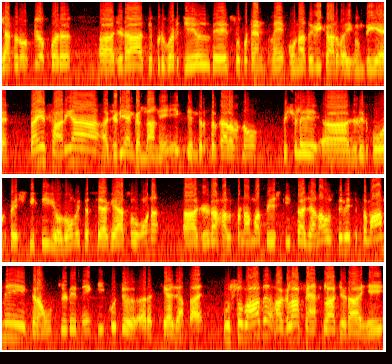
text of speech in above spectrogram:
ਜਾਂ ਫਿਰ ਉਸ ਦੇ ਉੱਪਰ ਜਿਹੜਾ ਡਿਬੜੂਗੜ੍ਹ ਜੇਲ੍ਹ ਦੇ ਸੁਪਰਡੈਂਟ ਨੇ ਉਹਨਾਂ ਤੇ ਵੀ ਕਾਰਵਾਈ ਹੁੰਦੀ ਹੈ। ਤਾਂ ਇਹ ਸਾਰੀਆਂ ਜਿਹੜੀਆਂ ਗੱਲਾਂ ਨੇ ਇਹ ਕੇਂਦਰ ਸਰਕਾਰ ਵੱਲੋਂ ਪਿਛਲੇ ਜਿਹੜੀ ਰਿਪੋਰਟ ਪੇਸ਼ ਕੀਤੀ ਗਈ ਉਦੋਂ ਵੀ ਦੱਸਿਆ ਗਿਆ। ਸੋ ਹੁਣ ਜਿਹੜਾ ਹਲਫਨਾਮਾ ਪੇਸ਼ ਕੀਤਾ ਜਾਣਾ ਉਸ ਦੇ ਵਿੱਚ तमाम ਇਹ ਗਰਾਊਂਡ ਜਿਹੜੇ ਨੇ ਕੀ ਕੁਝ ਰੱਖਿਆ ਜਾਂਦਾ ਹੈ ਉਸ ਤੋਂ ਬਾਅਦ ਅਗਲਾ ਫੈਸਲਾ ਜਿਹੜਾ ਇਹ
